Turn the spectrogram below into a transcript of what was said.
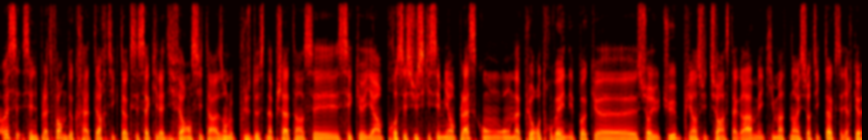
Ouais, c'est une plateforme de créateurs TikTok. C'est ça qui la différencie, tu as raison, le plus de Snapchat. Hein. C'est qu'il y a un processus qui s'est mis en place qu'on a pu retrouver à une époque euh, sur YouTube, puis ensuite sur Instagram et qui maintenant est sur TikTok. C'est-à-dire qu'il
